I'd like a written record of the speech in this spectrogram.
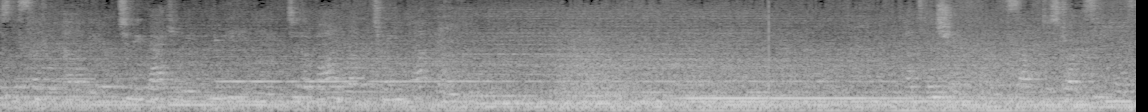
Use the central elevator to evacuate immediately to the bottom level train platform. Attention. Self-destruct sequence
